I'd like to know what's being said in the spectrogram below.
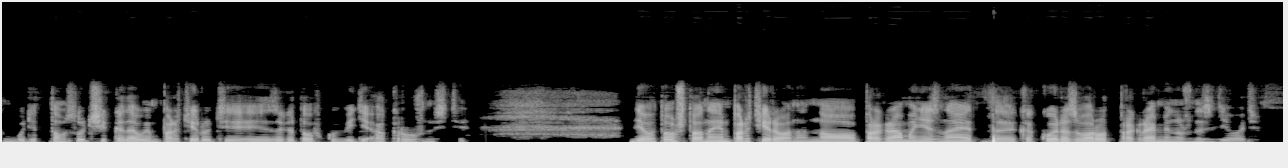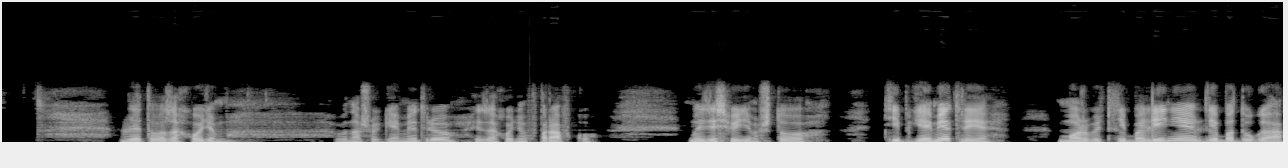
будет в том случае, когда вы импортируете заготовку в виде окружности. Дело в том, что она импортирована, но программа не знает, какой разворот программе нужно сделать. Для этого заходим в нашу геометрию и заходим в правку. Мы здесь видим, что Тип геометрии может быть либо линия, либо дуга.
